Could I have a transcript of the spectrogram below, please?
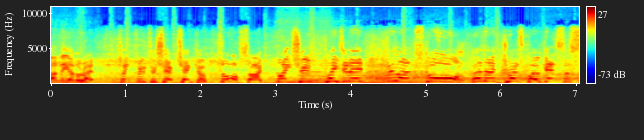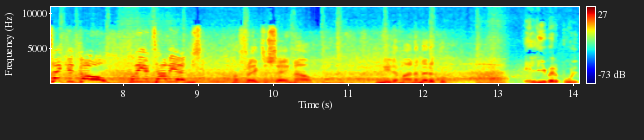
at the other end. Flick through to Shevchenko, not offside, might shoot, plays it in. Milan score! Hernán Crespo gets the second goal. I'm afraid to say now, we need a man a miracle. El Liverpool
